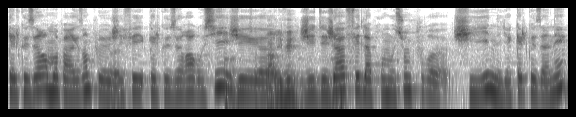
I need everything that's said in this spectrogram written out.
quelques erreurs. Moi, par exemple, j'ai fait quelques erreurs aussi. J'ai euh, j'ai déjà fait de la promotion pour euh, Shein il y a quelques années.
